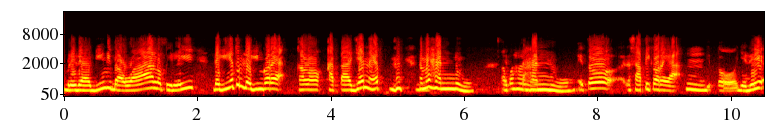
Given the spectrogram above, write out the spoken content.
beli daging di bawah, lo pilih dagingnya tuh daging Korea. Kalau kata Janet, namanya Hannu. Apa Itu Hannu? Hannu. Itu sapi Korea Hmm. gitu. Jadi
